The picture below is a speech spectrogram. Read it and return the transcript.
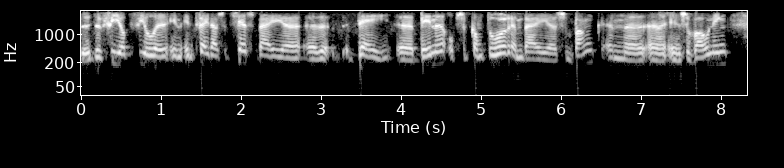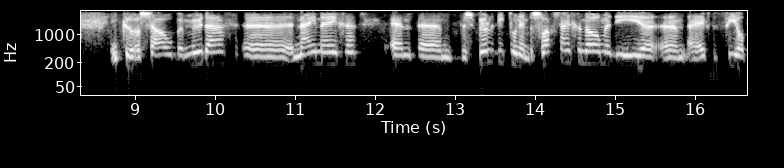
de, de Fiat viel in, in 2006 bij D binnen op zijn kantoor en bij zijn bank en in zijn woning in Curaçao, Bermuda, Nijmegen. En ehm, de spullen die toen in beslag zijn genomen, die uh, heeft de Fiat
